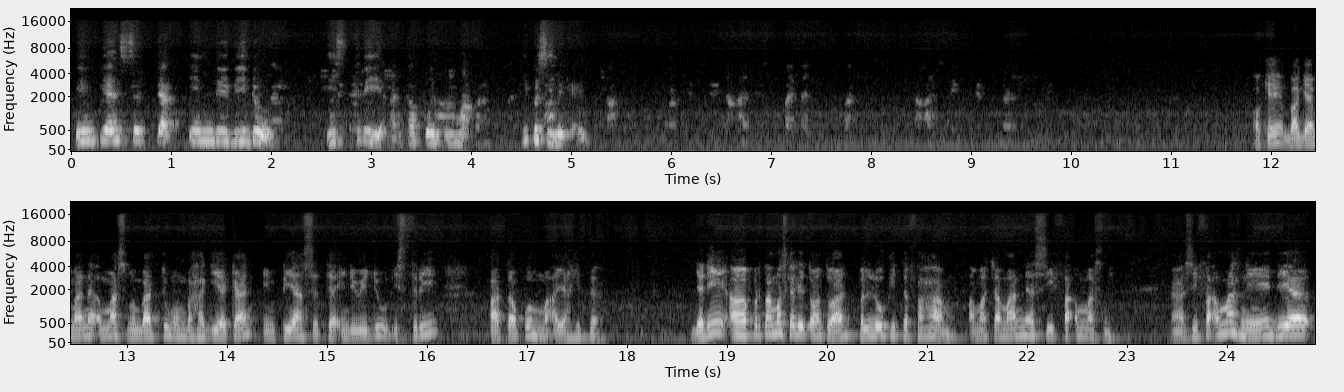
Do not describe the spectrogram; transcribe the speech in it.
impian setiap individu, isteri ataupun emak? Dipersilakan. Okey, bagaimana emas membantu membahagiakan impian setiap individu, isteri ataupun mak ayah kita. Jadi uh, pertama sekali tuan-tuan, perlu kita faham uh, macam mana sifat emas ni. Uh, sifat emas ni dia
